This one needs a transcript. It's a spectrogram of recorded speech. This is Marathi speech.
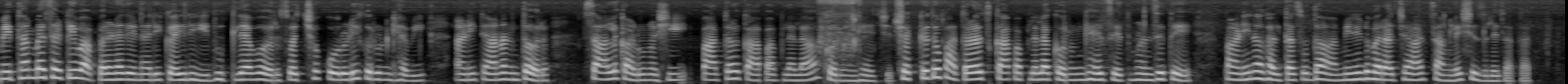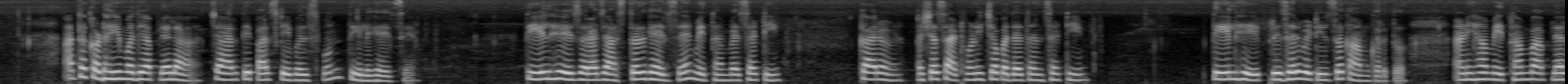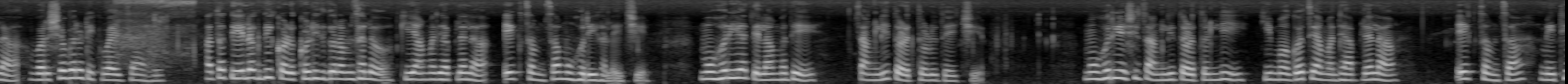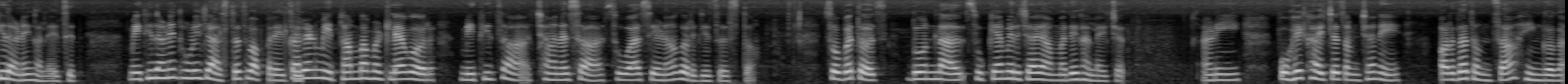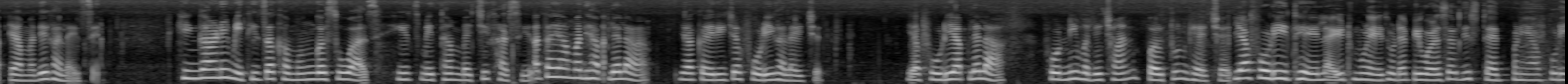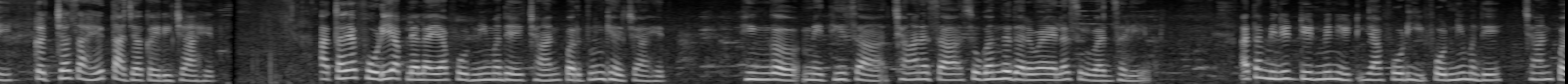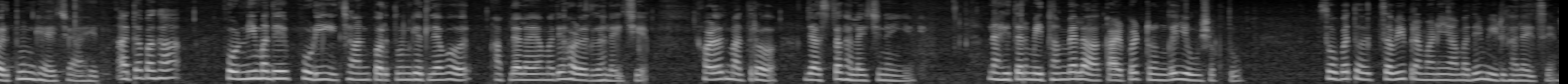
मेथांब्यासाठी वापरण्यात येणारी कैरी धुतल्यावर स्वच्छ कोरडी करून घ्यावी आणि त्यानंतर साल काढून अशी पातळ काप आपल्याला करून घ्यायची. शक्यतो पातळच काप आपल्याला करून घ्यायचेत म्हणजे ते पाणी न घालतासुद्धा मिनिटभराच्या आत चांगले शिजले जातात. आता कढईमध्ये आपल्याला चार ते पाच टेबलस्पून तेल घ्यायचं आहे तेल हे जरा जास्तच घ्यायचं आहे मेथांब्यासाठी कारण अशा साठवणीच्या पदार्थांसाठी तेल हे प्रिझर्वेटिव्हचं काम करतं. आणि हा मेथांबा आपल्याला वर्षभर टिकवायचा आहे. आता तेल अगदी कडकडीत गरम झालं की यामध्ये आपल्याला एक चमचा मोहरी घालायची. मोहरी या तेलामध्ये चांगली तडतडू द्यायची. मोहरी अशी चांगली तडतडली की मगच यामध्ये आपल्याला एक चमचा मेथी दाणे घालायचेत. मेथी दाणे थोडी जास्तच वापरायचे. कारण मेथांबा म्हटल्यावर मेथीचा छान असा सुवास येणं गरजेचं असतं. सोबतच दोन लाल सुक्या मिरच्या यामध्ये घालायच्यात. आणि पोहे खायच्या चमच्याने अर्धा चमचा हिंग यामध्ये घालायचे. हिंग आणि मेथीचा खमंग सुवास हीच मेथांब्याची खासियत. आता यामध्ये आपल्याला या कैरीच्या फोडी घालायच्यात. या फोडी आपल्याला फोडणीमध्ये छान परतून घ्यायच्या आहेत. या फोडी इथे लाईटमुळे थोड्या पिवळसर दिसत आहेत पण या फोडी कच्च्याच आहेत ताज्या कैरीच्या आहेत. आता या फोडी आपल्याला या फोडणीमध्ये छान परतून घ्यायच्या आहेत. हिंग मेथीचा छान असा सुगंध दरवळायला सुरुवात झाली आहे. आता मिनिट दीड मिनिट या फोडी फोडणीमध्ये छान परतून घ्यायच्या आहेत. आता बघा फोडणीमध्ये फोडी छान परतून घेतल्यावर आपल्याला यामध्ये हळद घालायची आहे. हळद मात्र जास्त घालायची नाही आहे नाहीतर मेथांब्याला काळपट रंग येऊ शकतो. सोबतच चवीप्रमाणे यामध्ये मीठ घालायचे.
